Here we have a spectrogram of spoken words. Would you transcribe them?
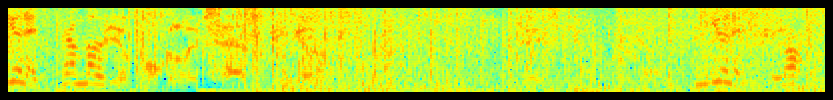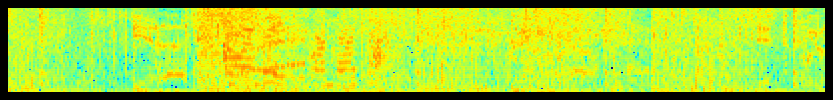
Unit promoted. The apocalypse has begun. Taste your. Unit lost. Eradicate Our base is under attack. it will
